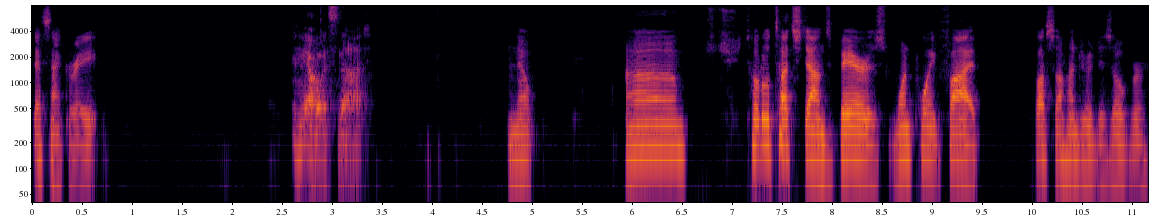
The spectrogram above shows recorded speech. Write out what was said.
That's not great. No, it's not. Nope. Um total touchdowns Bears 1.5 plus 100 is over.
